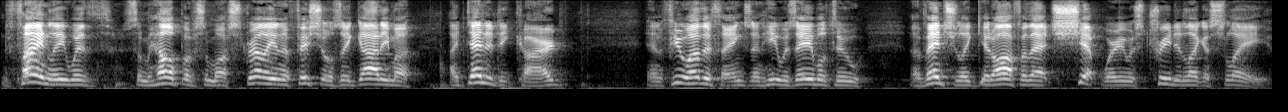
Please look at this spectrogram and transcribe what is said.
And finally, with some help of some Australian officials, they got him a identity card and a few other things, and he was able to eventually get off of that ship where he was treated like a slave.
